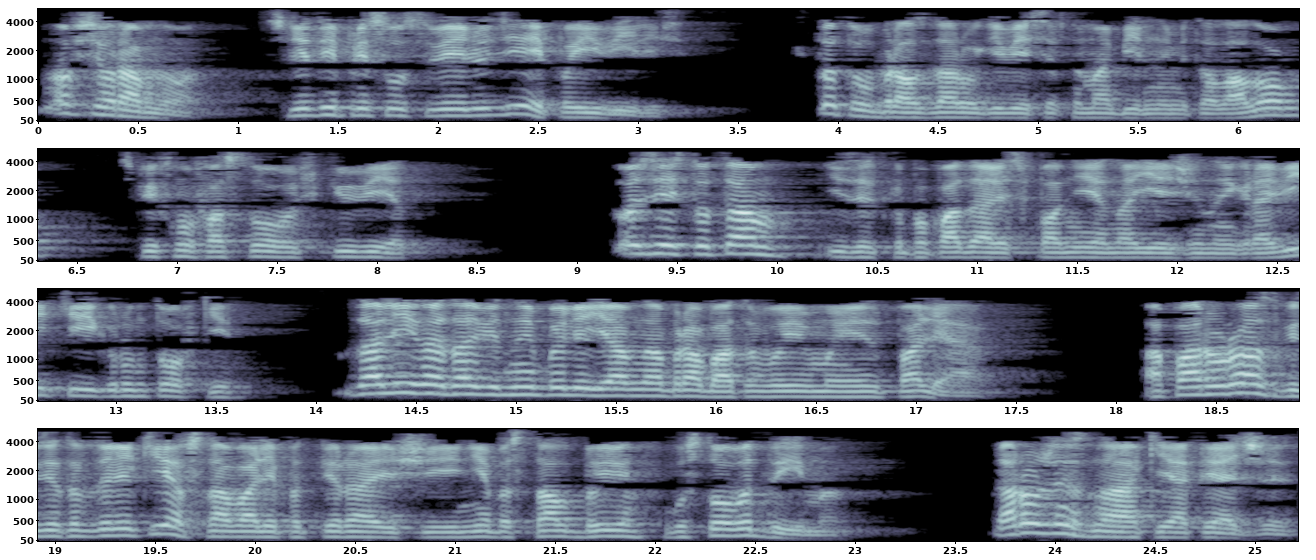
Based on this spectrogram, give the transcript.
Но все равно, следы присутствия людей появились. Кто-то убрал с дороги весь автомобильный металлолом, спихнув остовы в кювет. То здесь, то там изредка попадались вполне наезженные гравики и грунтовки, Вдали иногда видны были явно обрабатываемые поля. А пару раз где-то вдалеке вставали подпирающие небо столбы густого дыма. Дорожные знаки, опять же.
